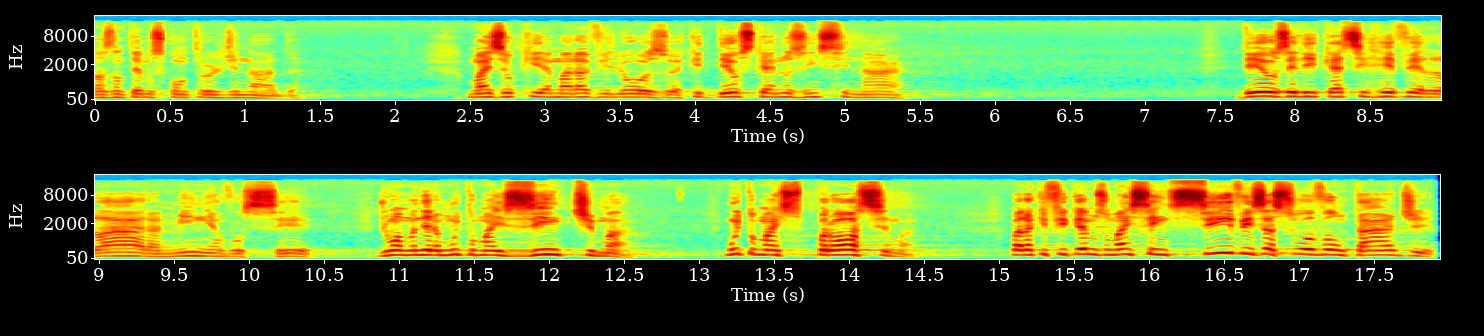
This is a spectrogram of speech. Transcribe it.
Nós não temos controle de nada. Mas o que é maravilhoso é que Deus quer nos ensinar. Deus ele quer se revelar a mim e a você de uma maneira muito mais íntima, muito mais próxima, para que fiquemos mais sensíveis à sua vontade,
